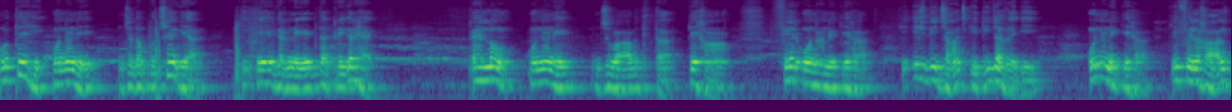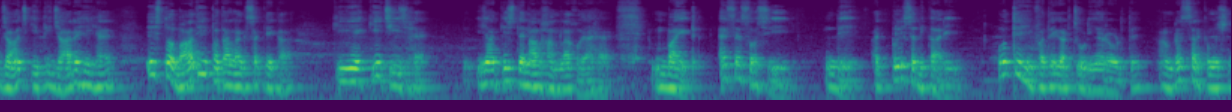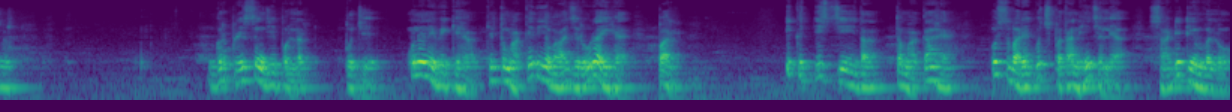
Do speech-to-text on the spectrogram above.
ਉੱਥੇ ਹੀ ਉਹਨਾਂ ਨੇ ਜਦੋਂ ਪੁੱਛਿਆ ਗਿਆ ਕਿ ਇਹ ਗ੍ਰਨੇਡ ਦਾ ਟ੍ਰਿਗਰ ਹੈ, ਪਹਿਲੋਂ ਉਹਨਾਂ ਨੇ ਜਵਾਬ ਦਿੱਤਾ ਕਿ ਹਾਂ। ਫਿਰ ਉਹਨਾਂ ਨੇ ਕਿਹਾ ਕਿ ਇਸ ਦੀ ਜਾਂਚ ਕੀਤੀ ਜਾਵੇਗੀ। ਉਹਨਾਂ ਨੇ ਕਿਹਾ ਕਿ ਫਿਲਹਾਲ ਜਾਂਚ ਕੀਤੀ ਜਾ ਰਹੀ ਹੈ। ਇਸ ਤੋਂ ਬਾਅਦ ਹੀ ਪਤਾ ਲੱਗ ਸਕੇਗਾ ਕਿ ਇਹ ਕੀ ਚੀਜ਼ ਹੈ। ਜਾਂ ਕਿਸ ਦੇ ਨਾਲ ਹਮਲਾ ਹੋਇਆ ਹੈ? ਬਾਈਟ ਐਸਐਸਓਸੀ ਦੇ ਪੁਲਿਸ ਅਧਿਕਾਰੀ ਉੱਥੇ ਹੀ ਫਤਿਹਗੜ੍ਹ ਚੂੜੀਆਂ ਰੋਡ ਤੇ ਅੰਮ੍ਰਿਤਸਰ ਕਮਿਸ਼ਨਰ ਗੁਰਪ੍ਰੀਤ ਸਿੰਘ ਜੀ ਭੁੱਲਰ ਪੁੱਜੇ। ਉਹਨਾਂ ਨੇ ਵੀ ਕਿਹਾ ਕਿ ਧਮਾਕੇ ਦੀ ਆਵਾਜ਼ ਜ਼ਰੂਰ ਆਈ ਹੈ, ਪਰ ਇੱਕ ਇਸ ਚੀਜ਼ ਦਾ ਧਮਾਕਾ ਹੈ, ਉਸ ਬਾਰੇ ਕੁਝ ਪਤਾ ਨਹੀਂ ਚੱਲਿਆ। ਸਾਡੀ ਟੀਮ ਵੱਲੋਂ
